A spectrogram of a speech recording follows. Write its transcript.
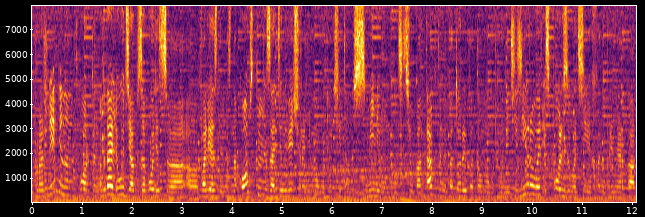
упражнения на нетворкинг, когда люди обзаводятся э, полезными знакомствами, за один вечер они могут уйти там с минимум 20 контактами, которые потом могут монетизировать, использовать их, например, как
